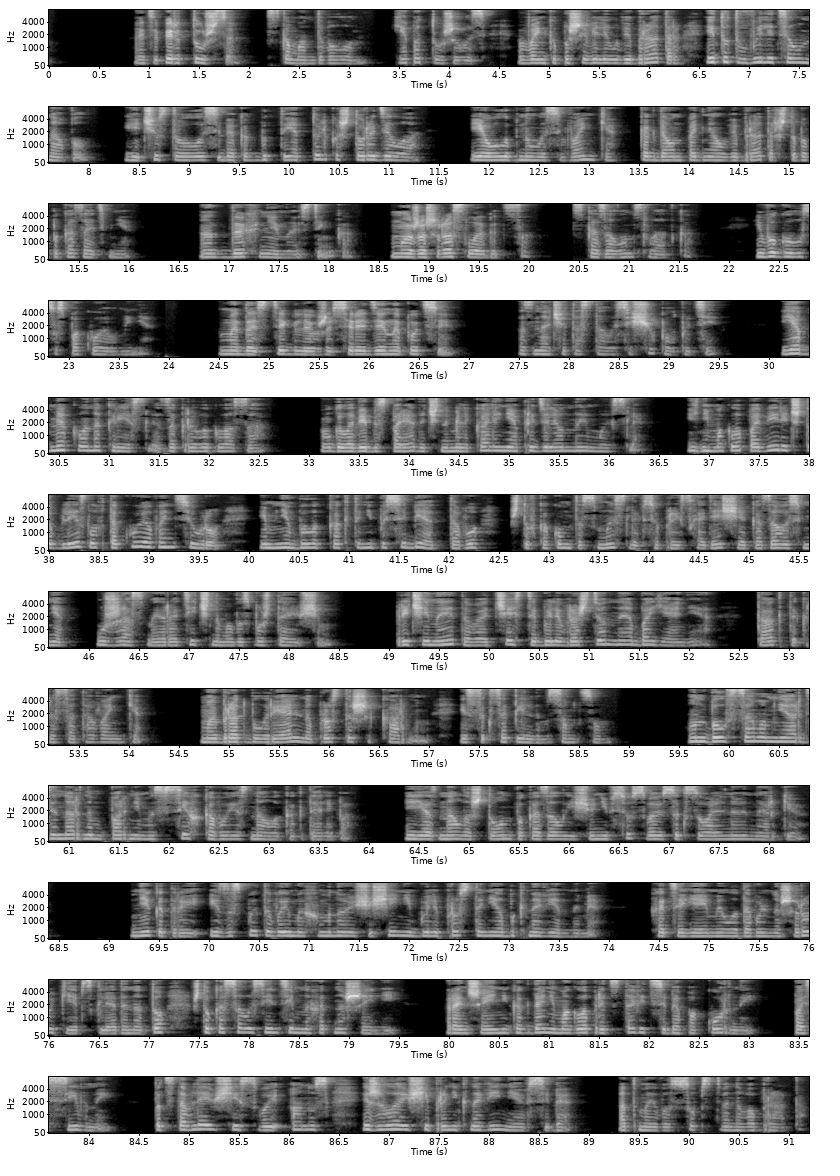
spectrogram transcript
«А теперь тушься», – скомандовал он. Я потужилась. Ванька пошевелил вибратор, и тот вылетел на пол. Я чувствовала себя, как будто я только что родила. Я улыбнулась Ваньке, когда он поднял вибратор, чтобы показать мне. «Отдохни, Настенька. Можешь расслабиться», — сказал он сладко. Его голос успокоил меня. «Мы достигли уже середины пути». «Значит, осталось еще полпути». Я обмякла на кресле, закрыла глаза. В голове беспорядочно мелькали неопределенные мысли. Я не могла поверить, что влезла в такую авантюру, и мне было как-то не по себе от того, что в каком-то смысле все происходящее казалось мне ужасно эротичным и возбуждающим. Причиной этого отчасти были врожденные обаяния, такт и красота Ваньки. Мой брат был реально просто шикарным и сексапильным самцом. Он был самым неординарным парнем из всех, кого я знала когда-либо. И я знала, что он показал еще не всю свою сексуальную энергию. Некоторые из испытываемых мной ощущений были просто необыкновенными, хотя я имела довольно широкие взгляды на то, что касалось интимных отношений. Раньше я никогда не могла представить себя покорной, пассивной, подставляющий свой анус и желающий проникновения в себя от моего собственного брата.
